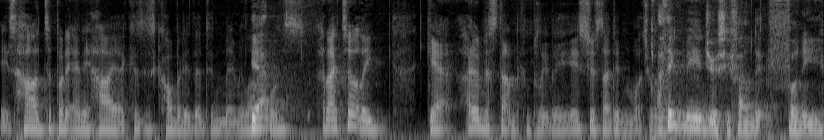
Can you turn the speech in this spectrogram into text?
it's hard to put it any higher because it's comedy that didn't make me laugh Yeah. once, and I totally get, I understand completely. It's just I didn't watch it. I think me and Juicy found it funny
